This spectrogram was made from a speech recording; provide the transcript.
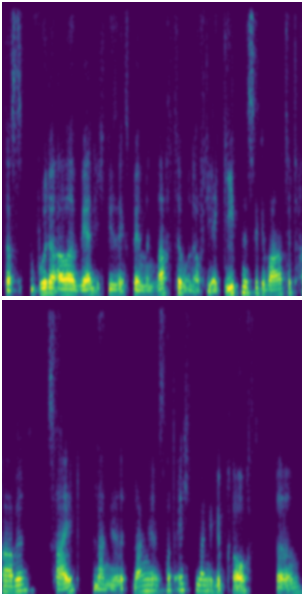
Das wurde aber, während ich dieses Experiment machte und auf die Ergebnisse gewartet habe, Zeit, lange, lange, es hat echt lange gebraucht, ähm,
